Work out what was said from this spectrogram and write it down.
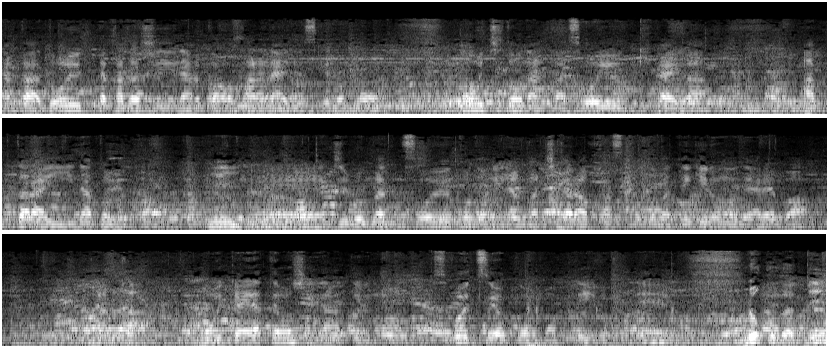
なんかどういった形になるかわからないですけどももう一度なんかそういう機会があったらいいなというか、うん。えー自分がそういうことになんか力を貸すことができるのであればなんかもう一回やってほしいなっていうのはもうすごい強く思っているんで。ロックが伝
